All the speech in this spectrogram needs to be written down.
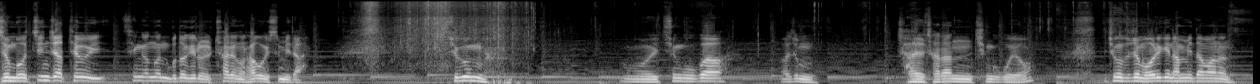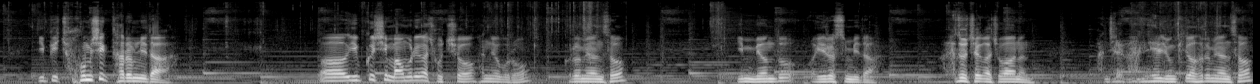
아주 멋진 자태의 생강근 무더기를 촬영을 하고 있습니다. 지금 어, 이 친구가 아, 좀잘 자란 친구고요. 이 친구도 좀 어리긴 합니다만은 잎이 조금씩 다릅니다. 어, 잎끝이 마무리가 좋죠 한 엽으로. 그러면서 잎면도 이렇습니다. 아주 제가 좋아하는 반질반질 윤기가 흐르면서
